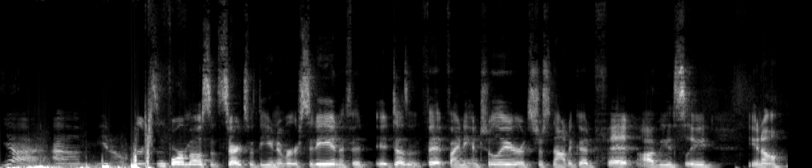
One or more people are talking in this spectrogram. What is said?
Yeah, um, you know, first and foremost, it starts with the university, and if it, it doesn't fit financially or it's just not a good fit, obviously, you know,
